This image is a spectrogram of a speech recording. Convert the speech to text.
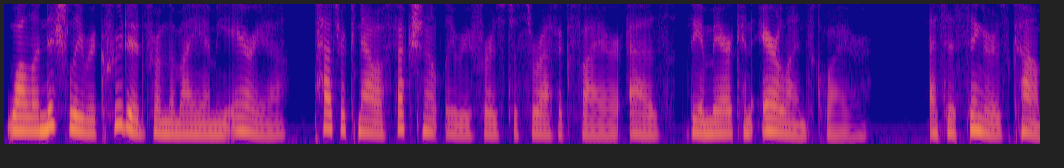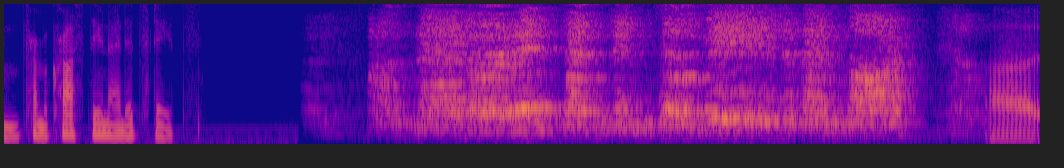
While initially recruited from the Miami area, Patrick now affectionately refers to Seraphic Fire as the American Airlines Choir, as his singers come from across the United States. Uh,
